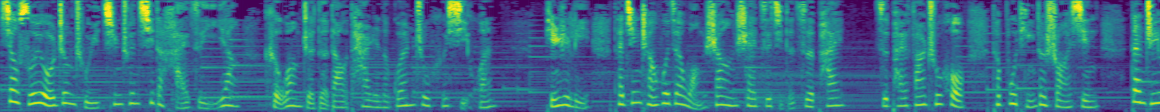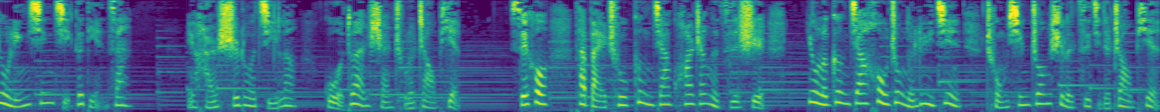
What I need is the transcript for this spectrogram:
像所有正处于青春期的孩子一样，渴望着得到他人的关注和喜欢。平日里，她经常会在网上晒自己的自拍，自拍发出后，她不停的刷新，但只有零星几个点赞。女孩失落极了，果断删除了照片。随后，她摆出更加夸张的姿势，用了更加厚重的滤镜，重新装饰了自己的照片。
